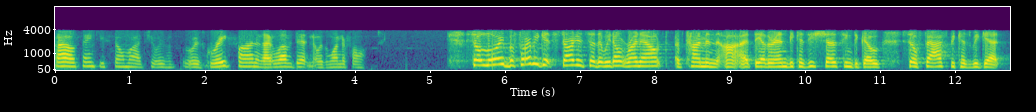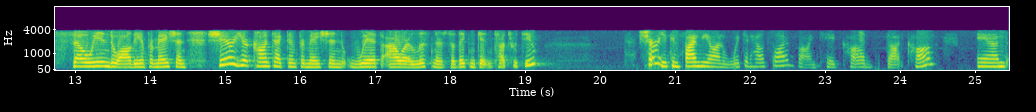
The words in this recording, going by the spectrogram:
Oh, thank you so much. It was it was great fun, and I loved it, and it was wonderful. So, Lori, before we get started, so that we don't run out of time in, uh, at the other end, because these shows seem to go so fast because we get so into all the information, share your contact information with our listeners so they can get in touch with you. Sure, you can find me on Wicked Housewives on CapeCod.com and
